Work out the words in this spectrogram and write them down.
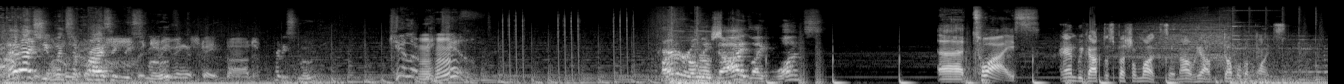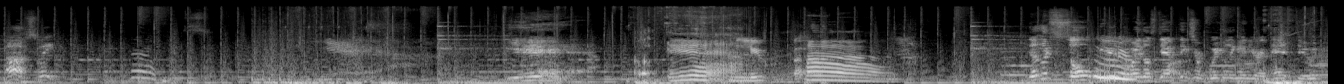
That actually went surprisingly smooth. Escape pod. Pretty smooth. Killer be Mhm. killed. Carter only died like once. Uh, twice. And we got the special mug, so now we have double the points. Oh, sweet. Yeah. Yeah. That looks so weird the way those damn things are wiggling in your head, dude.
